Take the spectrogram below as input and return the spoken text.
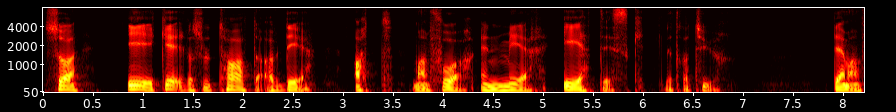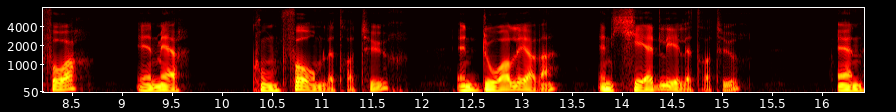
så er ikke resultatet av det at man får en mer etisk litteratur. Det man får, er en mer konform litteratur, en dårligere, en kjedelig litteratur, en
